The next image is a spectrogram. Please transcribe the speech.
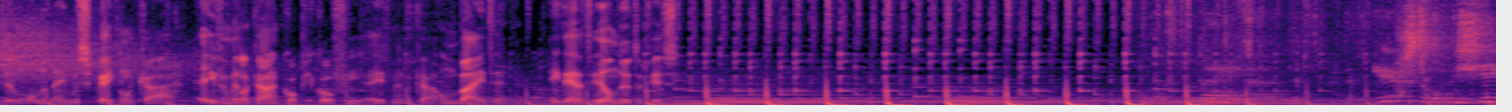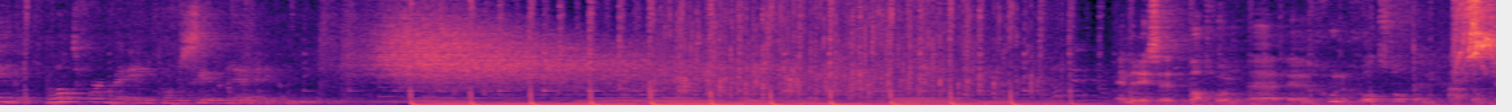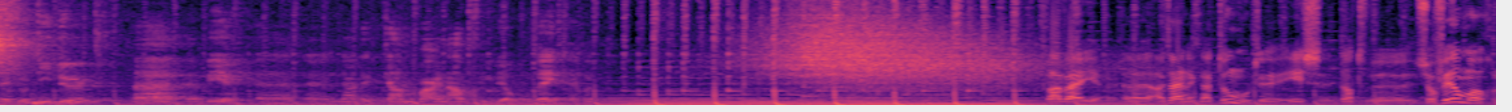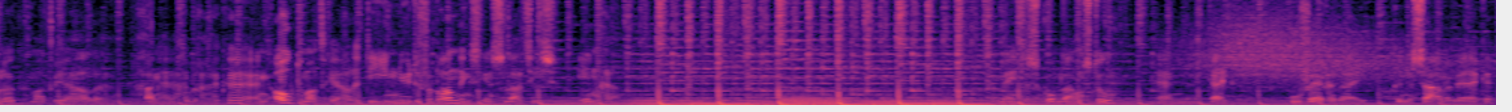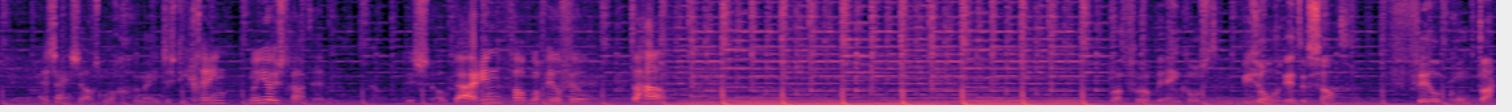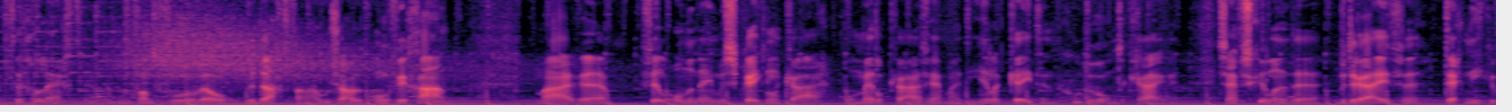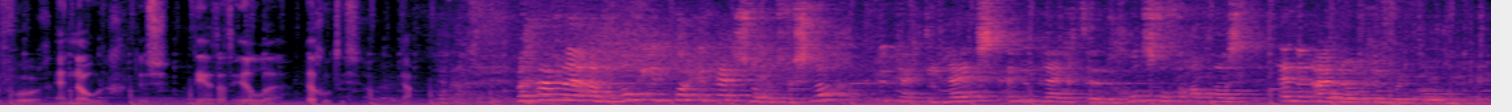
Veel ondernemers spreken elkaar even met elkaar een kopje koffie, even met elkaar ontbijten. Ik denk dat het heel nuttig is. bij uh, de eerste officiële platformbijeenkomst circulaire economie. En er is het platform uh, uh, Groene Grondstof en die gaat meteen door die deur weer naar de kamer waar een aantal jullie ook hebben. Waar wij uiteindelijk naartoe moeten is dat we zoveel mogelijk materialen gaan hergebruiken en ook de materialen die nu de verbrandingsinstallaties ingaan. De gemeentes komen naar ons toe en kijken hoe ver wij kunnen samenwerken. Er zijn zelfs nog gemeentes die geen milieustraat hebben. Dus ook daarin valt nog heel veel te halen. Platformbijeenkomst bijzonder interessant. Veel contacten gelegd. Van tevoren wel bedacht van hoe zou het ongeveer gaan. Maar uh, veel ondernemers spreken elkaar om met elkaar zeg maar, die hele keten goed rond te krijgen. Er zijn verschillende bedrijven, technieken voor en nodig. Dus ik denk dat dat heel, uh, heel goed is. Ja. We gaan uh, aan de koffie. U krijgt dus nog het verslag, u krijgt die lijst en u krijgt de grondstoffenafwas en een uitnodiging voor de volgende.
